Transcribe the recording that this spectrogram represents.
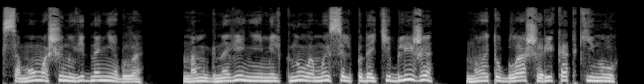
Саму машину видно не было. На мгновение мелькнула мысль подойти ближе, но эту блажь Рик откинул.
